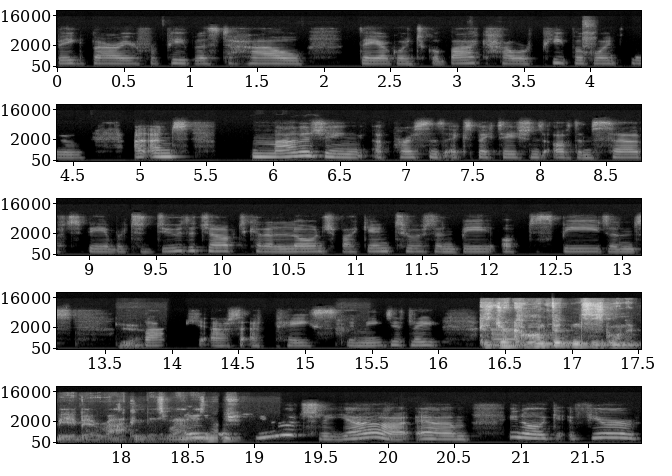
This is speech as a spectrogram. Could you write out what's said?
big barrier for people as to how they are going to go back how are people going to and, and managing a person's expectations of themselves to be able to do the job to kind of launch back into it and be up to speed and yeah. back at, at pace immediately because um, your confidence is going to be a bit rattled as well isn't it hugely yeah um you know if you're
